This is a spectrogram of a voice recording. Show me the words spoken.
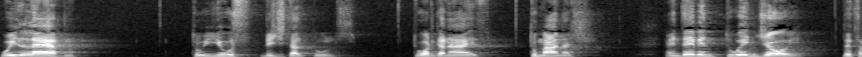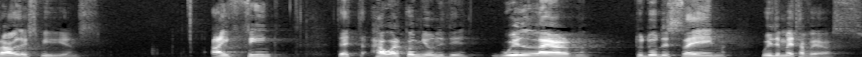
we learned to use digital tools to organize, to manage, and even to enjoy the travel experience. I think that our community will learn to do the same with the metaverse.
